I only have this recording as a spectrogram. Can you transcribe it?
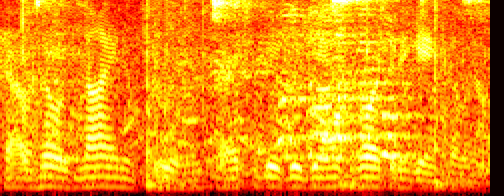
Tower Hill is 9 and 4, so that should be a good game. It's a varsity game coming up.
